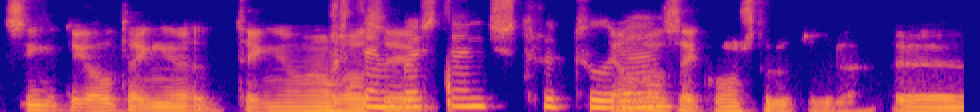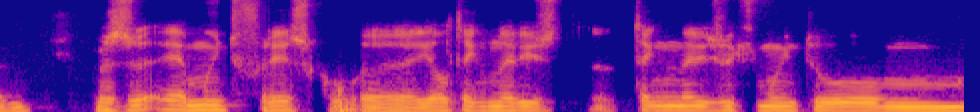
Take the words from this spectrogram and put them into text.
Sim, ele tem, tem um rosé. Tem bastante estrutura. É um rosé com estrutura, uh, mas é muito fresco. Uh, ele tem o nariz, tem o nariz aqui muito,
